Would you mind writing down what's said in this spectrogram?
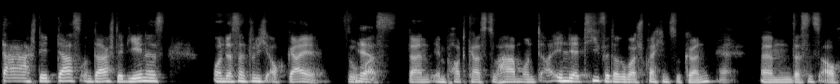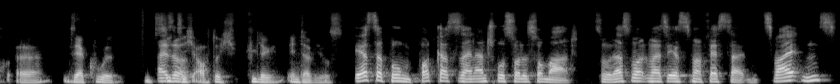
da steht das und da steht jenes. Und das ist natürlich auch geil, sowas ja. dann im Podcast zu haben und in der Tiefe darüber sprechen zu können. Ja. Ähm, das ist auch äh, sehr cool. zieht also, sich auch durch viele Interviews. Erster Punkt, Podcast ist ein anspruchsvolles Format. So, das wollten wir als erstes mal festhalten. Zweitens,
